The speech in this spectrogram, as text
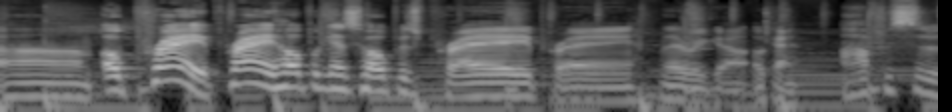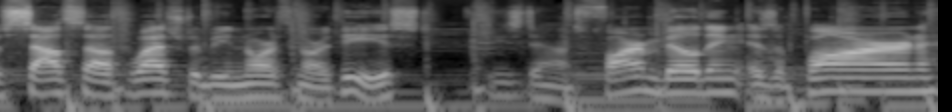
Um. Oh, pray, pray. Hope against hope is pray, pray. There we go. Okay. Opposite of south southwest would be north northeast. These down. Farm building is a barn.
